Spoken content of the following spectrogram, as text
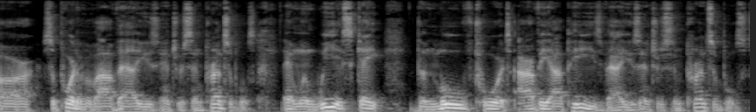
are supportive of our values, interests, and principles. And when we escape the move towards our VIPs, values, interests, and principles,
